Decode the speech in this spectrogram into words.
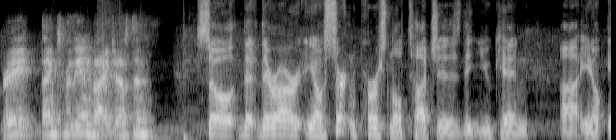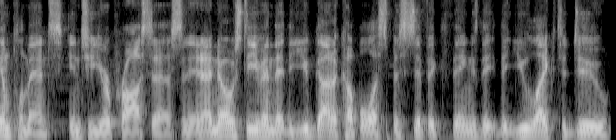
Great. Thanks for the invite, Justin. So th- there are, you know, certain personal touches that you can uh, you know implement into your process and, and i know stephen that, that, you've got a couple of specific things that, that you like to do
